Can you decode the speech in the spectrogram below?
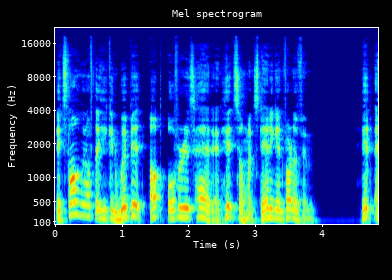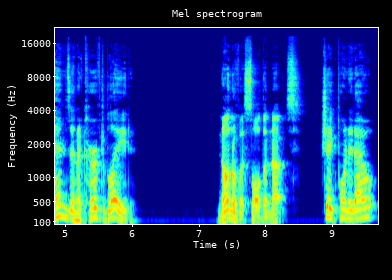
It's long enough that he can whip it up over his head and hit someone standing in front of him. It ends in a curved blade. None of us saw the nuts. Jake pointed out.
